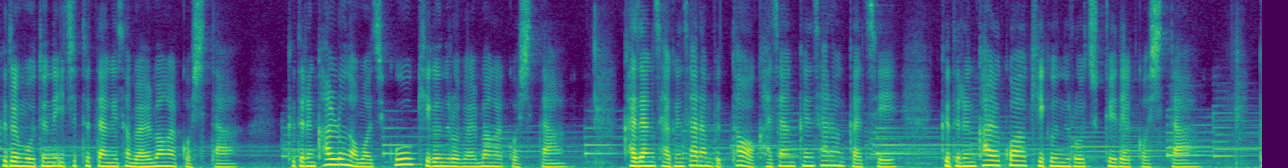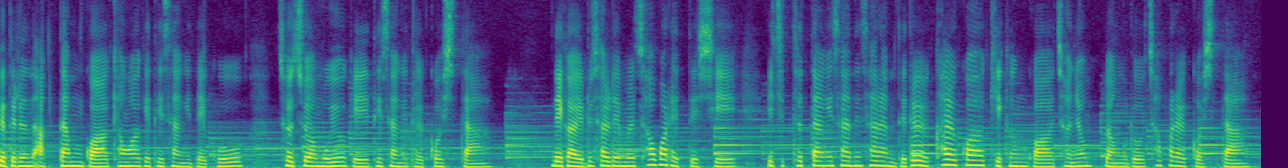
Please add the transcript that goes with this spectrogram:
그들 모두는 이집트 땅에서 멸망할 것이다. 그들은 칼로 넘어지고 기근으로 멸망할 것이다. 가장 작은 사람부터 가장 큰 사람까지 그들은 칼과 기근으로 죽게 될 것이다. 그들은 악담과 경악의 대상이 되고 저주와 모욕의 대상이 될 것이다. 내가 예루살렘을 처벌했듯이 이집트 땅에 사는 사람들을 칼과 기근과 전염병으로 처벌할 것이다.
